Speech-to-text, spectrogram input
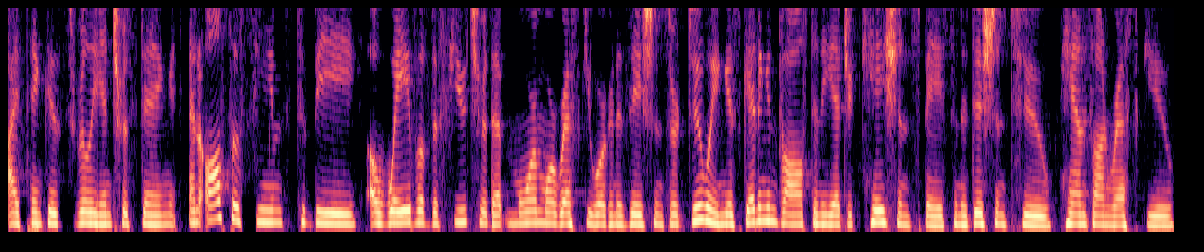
I think is really interesting and also seems to be a wave of the future that more and more rescue organizations are doing, is getting involved in the education space in addition to hands on rescue.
